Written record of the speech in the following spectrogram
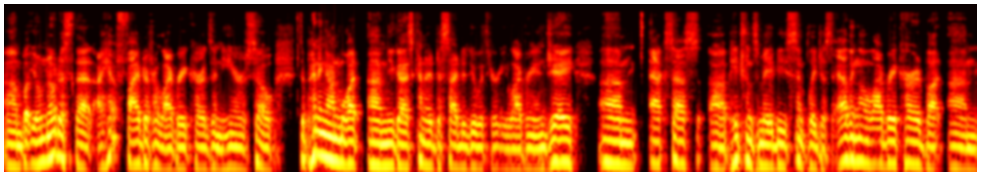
Um, but you'll notice that I have five different library cards in here. So depending on what um, you guys kind of decide to do with your eLibrary um, access, uh, patrons may be simply just adding a library card, but um,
